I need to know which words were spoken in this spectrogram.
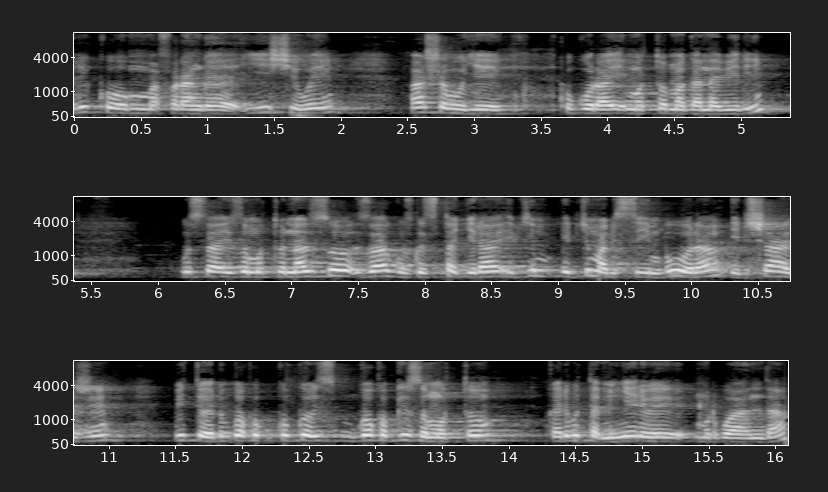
ariko mu mafaranga yishyuwe hashoboye kugura moto magana abiri. Gusa izo moto na zo zaguzwe zitagira ibyuma bisimbura ibishaje bitewe n'ubwoko bw'izo moto bwari butamenyerewe mu rwanda.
